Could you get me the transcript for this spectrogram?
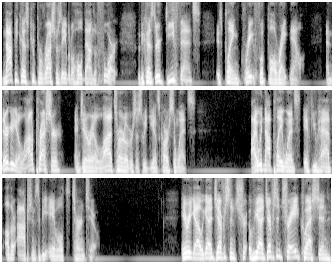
not because Cooper Rush was able to hold down the fort, but because their defense is playing great football right now. And they're going to get a lot of pressure and generate a lot of turnovers this week against Carson Wentz. I would not play Wentz if you have other options to be able to turn to. Here we go. We got a Jefferson. Tra- we got a Jefferson trade question.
